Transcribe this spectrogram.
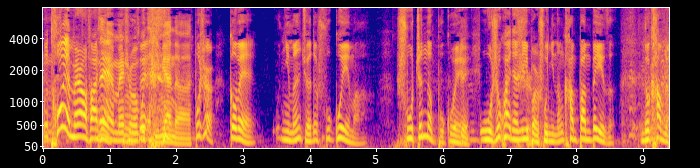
我偷也没让发现那也现。没什么不体面的。不是各位，你们觉得书贵吗？书真的不贵对，五十块钱的一本书，你能看半辈子，你都看不了。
